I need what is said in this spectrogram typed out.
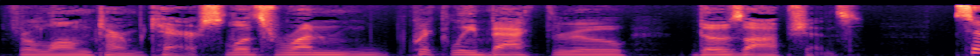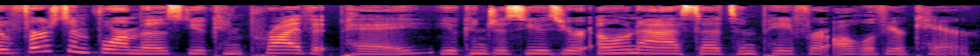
for long term care. So let's run quickly back through those options. So, first and foremost, you can private pay. You can just use your own assets and pay for all of your care.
